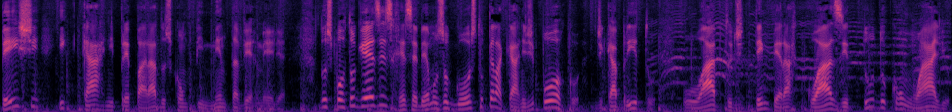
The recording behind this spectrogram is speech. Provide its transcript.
peixe e carne preparados com pimenta vermelha. Dos portugueses recebemos o gosto pela carne de porco, de cabrito, o hábito de temperar quase tudo com alho,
